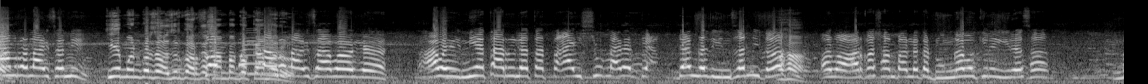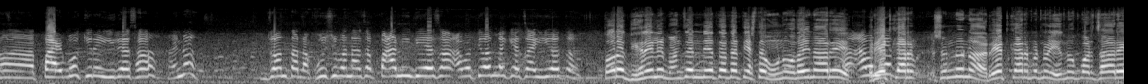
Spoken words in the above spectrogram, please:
राम्रो लाग्छ नि। के मनपर्छ हजुरको हर्क साम्पाङको कामहरू? लाग्छ। अब अब नेताहरूले त लगाएर ड्या- ड्याङ्ग हिँड्छ नि त। अब हर्क सम्पादले त ढुङ्गा बोकेर हिँडेछ न पाइप बोकेर हिँडेछ होइन? जनतालाई खुसी बनाएको छ पानी दिएछ अब त्यो अन्त के चाहियो त? तर धेरैले भन्छन् नेता त त्यस्तो हुनु हुँदैन अरे। रेड नेता- कार सुन्नु न रेड कार्पेटमा हिँड्नुपर्छ अरे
